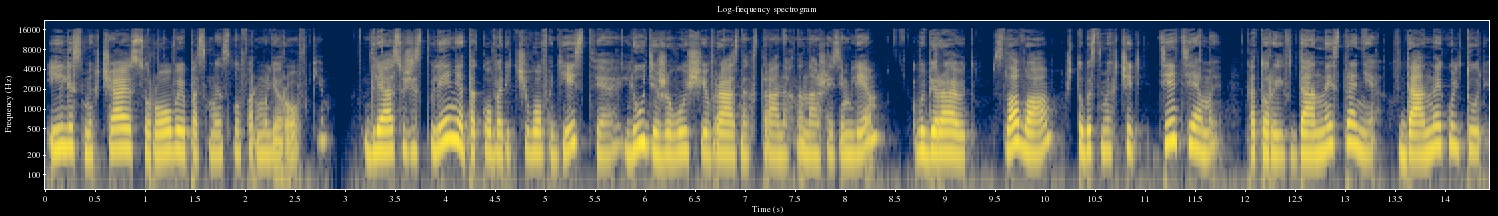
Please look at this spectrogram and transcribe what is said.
или смягчая суровые по смыслу формулировки. Для осуществления такого речевого действия люди, живущие в разных странах на нашей земле, выбирают слова, чтобы смягчить те темы, которые в данной стране, в данной культуре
